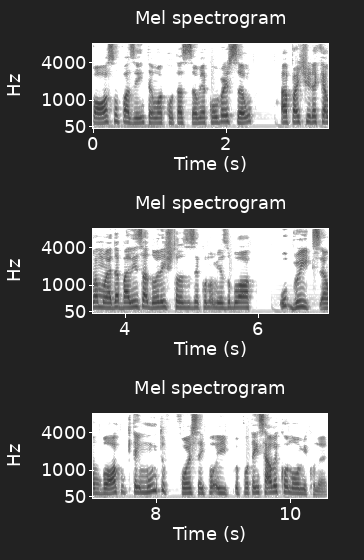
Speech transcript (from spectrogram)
possam fazer então a cotação e a conversão a partir daquela moeda balizadora de todas as economias do bloco. O BRICS é um bloco que tem muito força e, e potencial econômico, né?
